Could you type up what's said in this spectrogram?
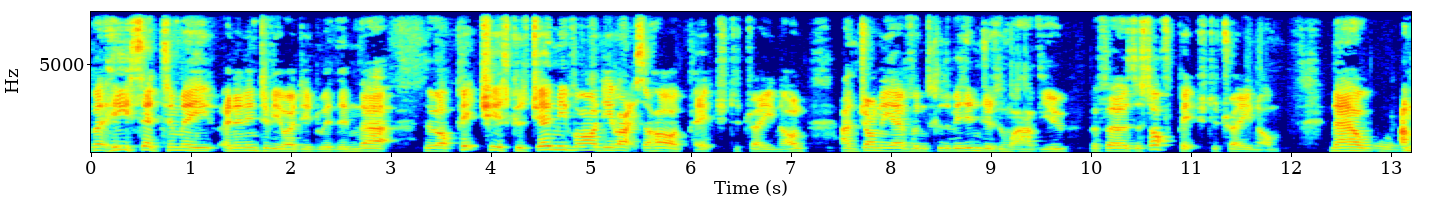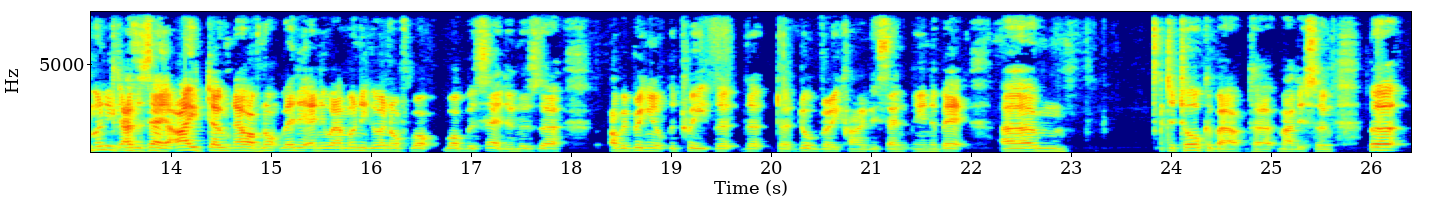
but he said to me in an interview I did with him that there are pitches because Jamie Vardy likes a hard pitch to train on, and Jonny Evans, because of his injuries and what have you, prefers a soft pitch to train on. Now, I'm only, as I say, I don't know. I've not read it anywhere. I'm only going off what Rob has said, and as uh, I'll be bringing up the tweet that that uh, Doug very kindly sent me in a bit um, to talk about uh, Maddison, but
